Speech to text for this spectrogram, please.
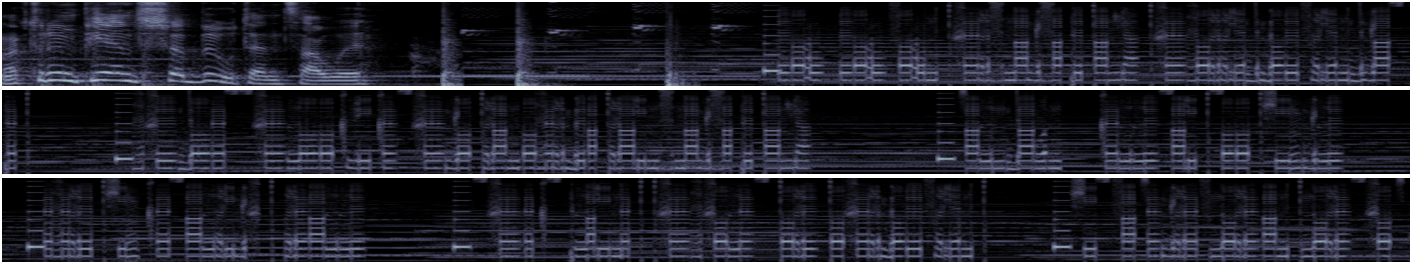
Na którym piętrze był ten cały? Everything is unlinked realny. Explained her whole story to her boyfriend. She's a gref more and more scotch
